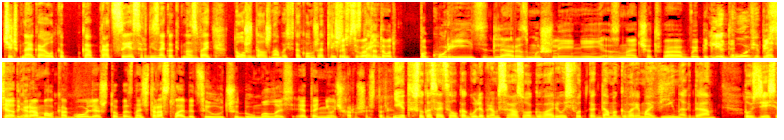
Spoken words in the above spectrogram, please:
черепная коробка, как процессор, не знаю, как это назвать, тоже должна быть в таком же отличном есть вот состоянии. это вот покурить для размышлений, значит, э, выпить Или 50 кофе попить, 50 да, грамм как- алкоголя, чтобы, значит, расслабиться и лучше думалось. Это не очень хорошая история. Нет, что касается алкоголя, прям сразу оговорюсь. Вот когда мы говорим о винах, да, то здесь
